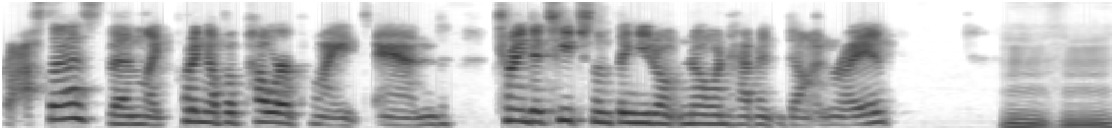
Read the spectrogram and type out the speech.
process than like putting up a powerpoint and trying to teach something you don't know and haven't done right Mm-hmm.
